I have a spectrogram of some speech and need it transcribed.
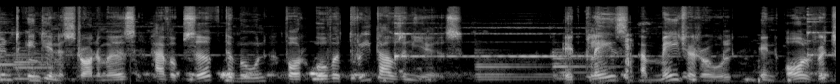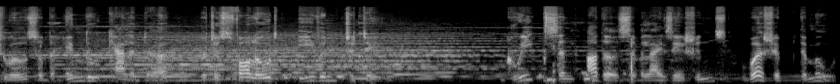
Ancient Indian astronomers have observed the moon for over 3000 years. It plays a major role in all rituals of the Hindu calendar, which is followed even today. Greeks and other civilizations worship the moon.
